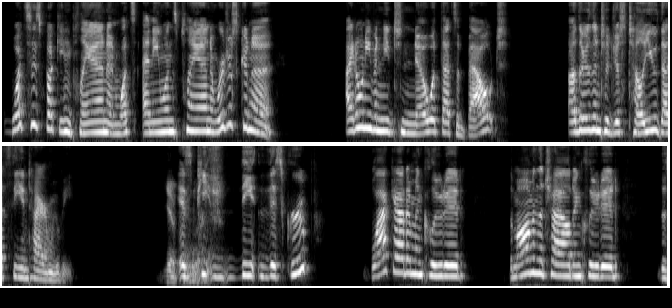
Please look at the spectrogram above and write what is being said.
what's his fucking plan and what's anyone's plan? And we're just gonna i don't even need to know what that's about other than to just tell you that's the entire movie. Yeah. is P- the this group black adam included the mom and the child included the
